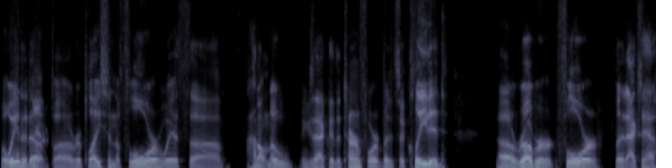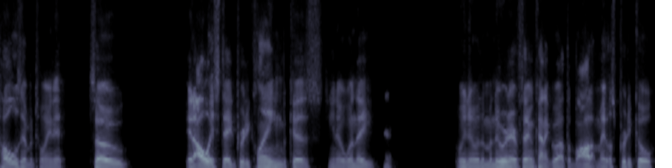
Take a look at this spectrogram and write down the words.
But we ended yeah. up uh, replacing the floor with uh, I don't know exactly the term for it, but it's a cleated uh, rubber floor, but it actually had holes in between it. So it always stayed pretty clean because you know when they you know the manure and everything kind of go out the bottom it was pretty cool.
